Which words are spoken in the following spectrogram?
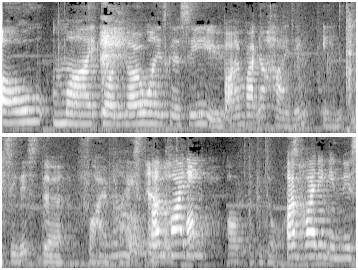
Oh my god, no one is gonna see you. But I'm right now hiding in, you see this? The fireplace. Oh. And I'm on hiding- of the door. I'm hiding in this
